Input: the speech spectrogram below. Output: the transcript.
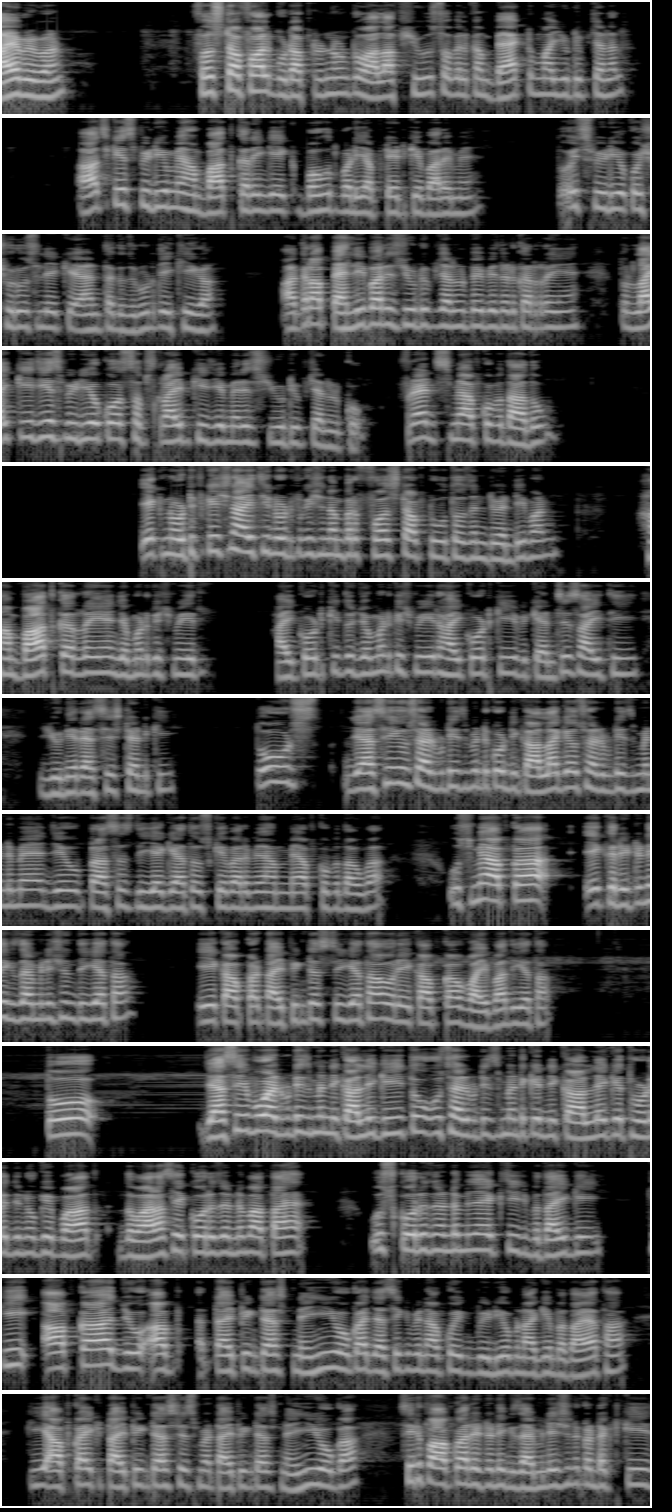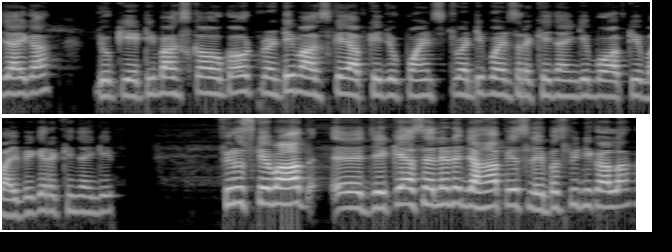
Hi everyone. First of all, good afternoon to all of you. So welcome back to my YouTube channel. आज के इस video में हम बात करेंगे एक बहुत बड़ी अपडेट के बारे में तो इस वीडियो को शुरू से लेकर एंड तक ज़रूर देखिएगा अगर आप पहली बार इस यूट्यूब चैनल पर विज़िट कर रहे हैं तो लाइक कीजिए इस वीडियो को और सब्सक्राइब कीजिए मेरे इस यूट्यूब चैनल को फ्रेंड्स मैं आपको बता दूँ एक नोटिफिकेशन आई थी notification number first of two हम बात कर रहे हैं जम्मू कश्मीर हाई कोर्ट की तो जम्मू कश्मीर हाई कोर्ट की वैकेंसीज आई थी जूनियर असिस्टेंट की। तो उस, जैसे ही उस एडवर्टीज़मेंट को निकाला गया, उस एडवर्टीज़मेंट में जो प्रोसेस दिया गया था, उसके बारे में हम, मैं आपको बताऊँगा। उसमें आपका एक रिटर्न एग्जामिनेशन दिया था, एक आपका टाइपिंग टेस्ट दिया था, और एक आपका वाइबा दिया था। तो जैसे ही वो एडवर्टीज़मेंट निकाली गई तो उस एडवर्टीज़मेंट के निकालने के थोड़े दिनों के बाद दोबारा से एक कोरिजेंडम आता है। उस कोरिजेंडम में एक चीज़ बताई गई कि आपका जो अब टाइपिंग टेस्ट नहीं होगा, जैसे कि मैंने आपको एक वीडियो बना के बताया था कि आपका एक टाइपिंग टेस्ट इसमें टाइपिंग टेस्ट नहीं होगा, सिर्फ़ आपका रिटर्न एग्जामिनेशन कंडक्ट किया जाएगा, जो कि एटी मार्क्स का होगा और ट्वेंटी मार्क्स के आपके जो पॉइंट्स ट्वेंटी पॉइंट्स रखे जाएँगे, वो आपके वाइवे के रखे जाएँगे। फिर उसके बाद जे के एस एल ए ने जहाँ पे सिलेबस भी निकाला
